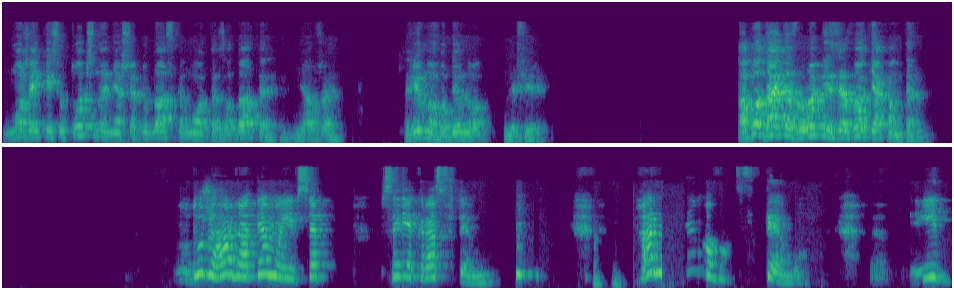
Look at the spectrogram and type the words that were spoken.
може якісь уточнення, ще, будь ласка, можете задати. Я вже рівно годину в ефірі. Або дайте зворотній зв'язок, як вам тема. Ну, дуже гарна тема і все, все якраз в тему. Гарна тема в тему. І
